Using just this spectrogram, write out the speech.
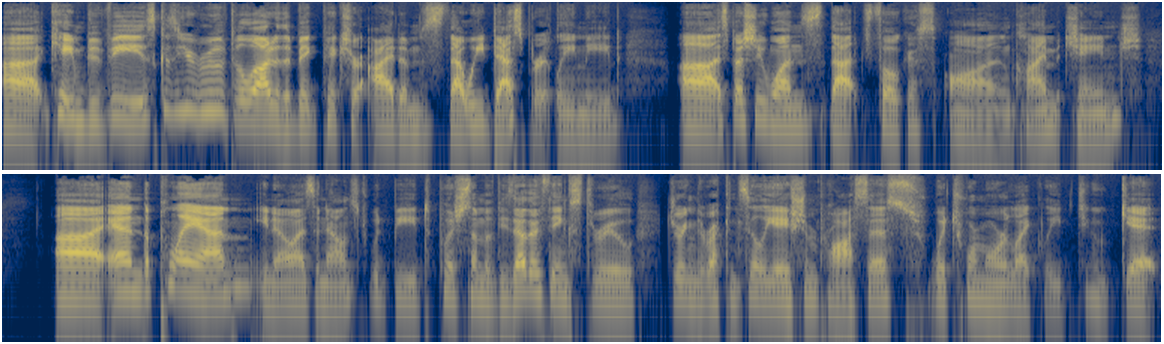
uh, came to be is because you removed a lot of the big picture items that we desperately need, uh, especially ones that focus on climate change. Uh, and the plan, you know, as announced, would be to push some of these other things through during the reconciliation process, which were more likely to get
